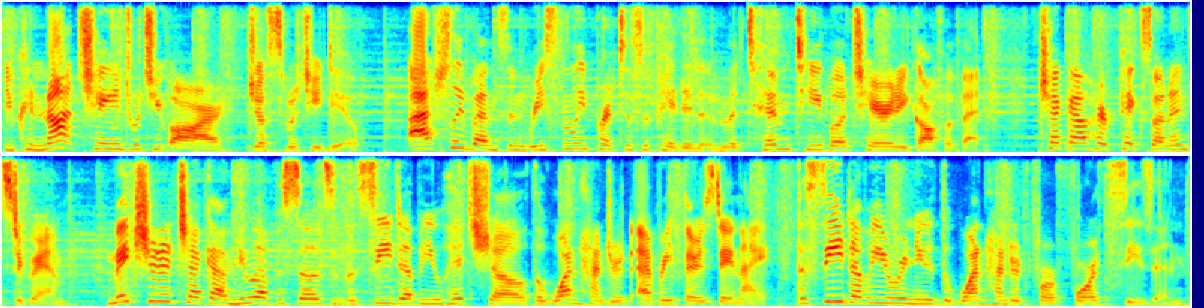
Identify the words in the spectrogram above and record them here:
You cannot change what you are, just what you do. Ashley Benson recently participated in the Tim Tebow charity golf event. Check out her pics on Instagram. Make sure to check out new episodes of the CW hit show The 100 every Thursday night. The CW renewed The 100 for a fourth season.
